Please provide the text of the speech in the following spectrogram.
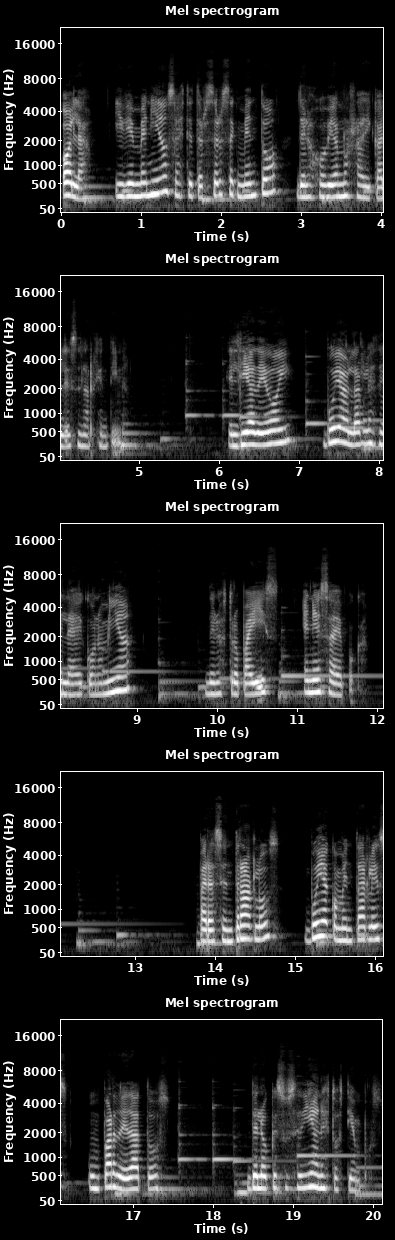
Hola y bienvenidos a este tercer segmento de los gobiernos radicales en Argentina. El día de hoy voy a hablarles de la economía de nuestro país en esa época. Para centrarlos, voy a comentarles un par de datos de lo que sucedía en estos tiempos.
